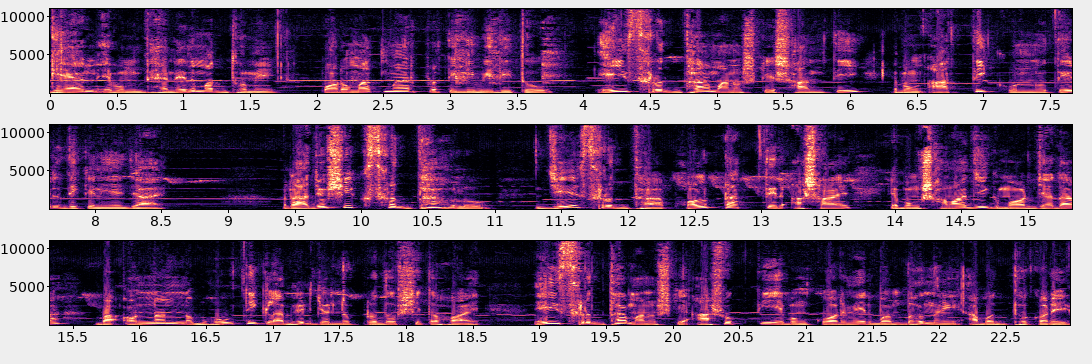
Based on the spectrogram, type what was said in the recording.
জ্ঞান এবং ধ্যানের মাধ্যমে পরমাত্মার প্রতি নিবেদিত, এই শ্রদ্ধা মানুষকে শান্তি এবং আত্মিক উন্নতির দিকে নিয়ে যায়। রাজসিক শ্রদ্ধা হল যে শ্রদ্ধা ফলপ্রাপ্তির আশায় এবং সামাজিক মর্যাদা বা অন্যান্য ভৌতিক লাভের জন্য প্রদর্শিত হয় এই শ্রদ্ধা মানুষকে আসক্তি এবং কর্মের বন্ধনে আবদ্ধ করে।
